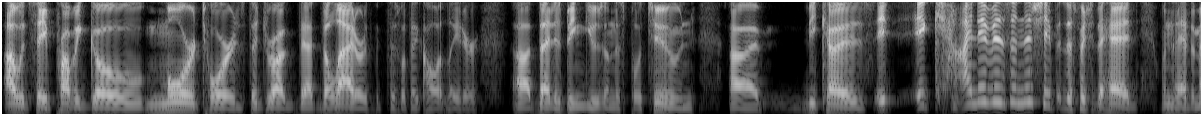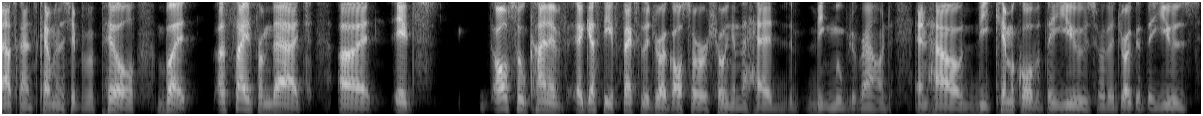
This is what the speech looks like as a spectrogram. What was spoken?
I would say probably go more towards the drug that the latter is what they call it later, uh, that is being used on this platoon, uh, because it it kind of is in this shape, especially the head when they have the mask on. It's kind of in the shape of a pill, but aside from that, uh, it's also kind of I guess the effects of the drug also are showing in the head being moved around and how the chemical that they use or the drug that they used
